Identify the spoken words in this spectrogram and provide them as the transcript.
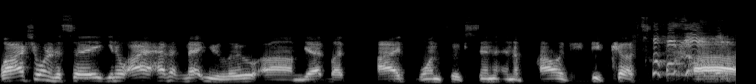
Well, I actually wanted to say, you know, I haven't met you, Lew, um, yet, but I wanted to extend an apology because Oh, uh,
